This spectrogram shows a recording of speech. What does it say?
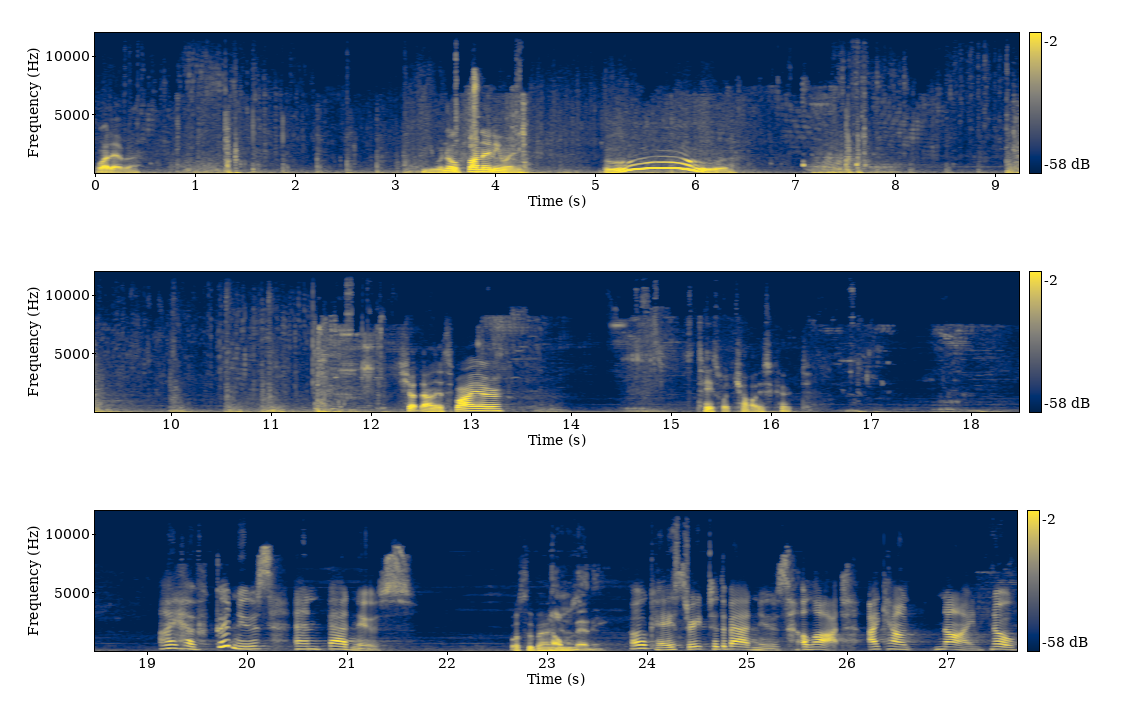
Whatever. You were no fun anyway. Ooh. Shut down his fire. Let's taste what Charlie's cooked. I have good news and bad news. What's the bad How news? How many? Okay, straight to the bad news. A lot. I count nine, no,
